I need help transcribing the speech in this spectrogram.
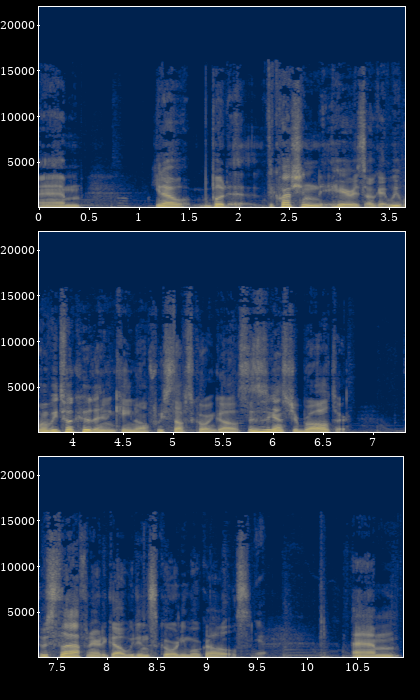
Um, you know, but uh, the question here is okay. We, when we took Hoolahan and Keane off, we stopped scoring goals. This is against Gibraltar. There was still half an hour to go. We didn't score any more goals. Yep. Um,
